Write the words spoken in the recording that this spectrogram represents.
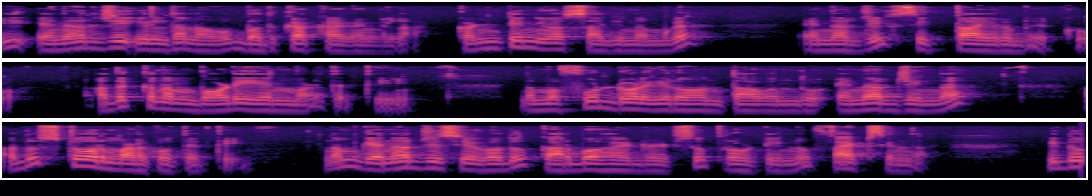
ಈ ಎನರ್ಜಿ ಇಲ್ಲದ ನಾವು ಬದುಕೋಕ್ಕಾಗಂಗಿಲ್ಲ ಕಂಟಿನ್ಯೂಸ್ ಆಗಿ ನಮ್ಗೆ ಎನರ್ಜಿ ಸಿಗ್ತಾ ಇರಬೇಕು. ಅದಕ್ಕೆ ನಮ್ಮ ಬಾಡಿ ಏನು ಮಾಡ್ತೈತಿ? ನಮ್ಮ ಫುಡ್ ಒಳಗಿರುವಂಥ ಒಂದು ಎನರ್ಜಿನ ಅದು ಸ್ಟೋರ್ ಮಾಡ್ಕೋತೈತಿ. ನಮ್ಗೆ ಎನರ್ಜಿ ಸಿಗೋದು ಕಾರ್ಬೋಹೈಡ್ರೇಟ್ಸು ಪ್ರೋಟೀನು ಫ್ಯಾಟ್ಸಿಂದ ಇದು.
